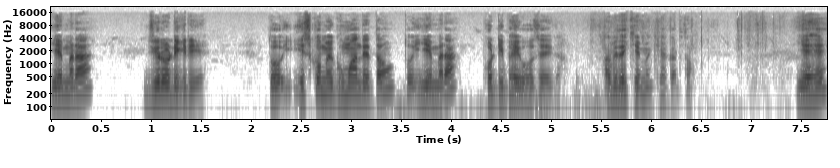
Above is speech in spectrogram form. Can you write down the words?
ये मेरा ज़ीरो डिग्री है। तो इसको मैं घुमा देता हूँ तो ये मेरा 45 हो जाएगा। अभी देखिए मैं क्या करता हूँ। ये है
